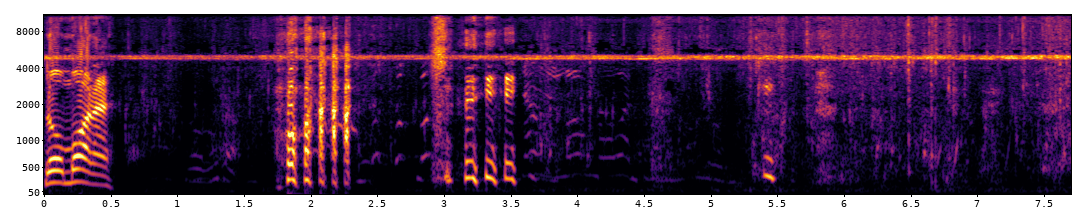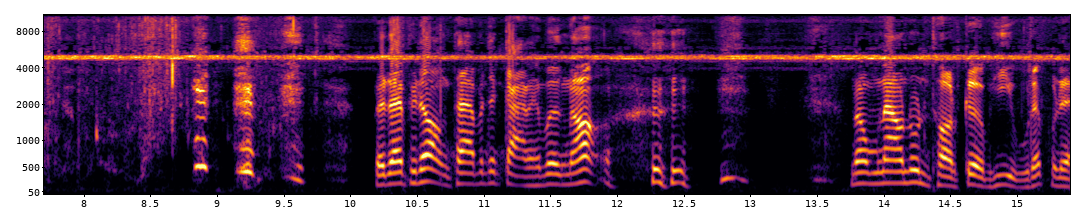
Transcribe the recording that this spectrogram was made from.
โลมบ่นะ ไปได้พี่น้องถ่ายบรรยากาศให้เบิ่งเนาะ น้องมะนาวรุ่นถอดเกิบหิวได้ผู้ใด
